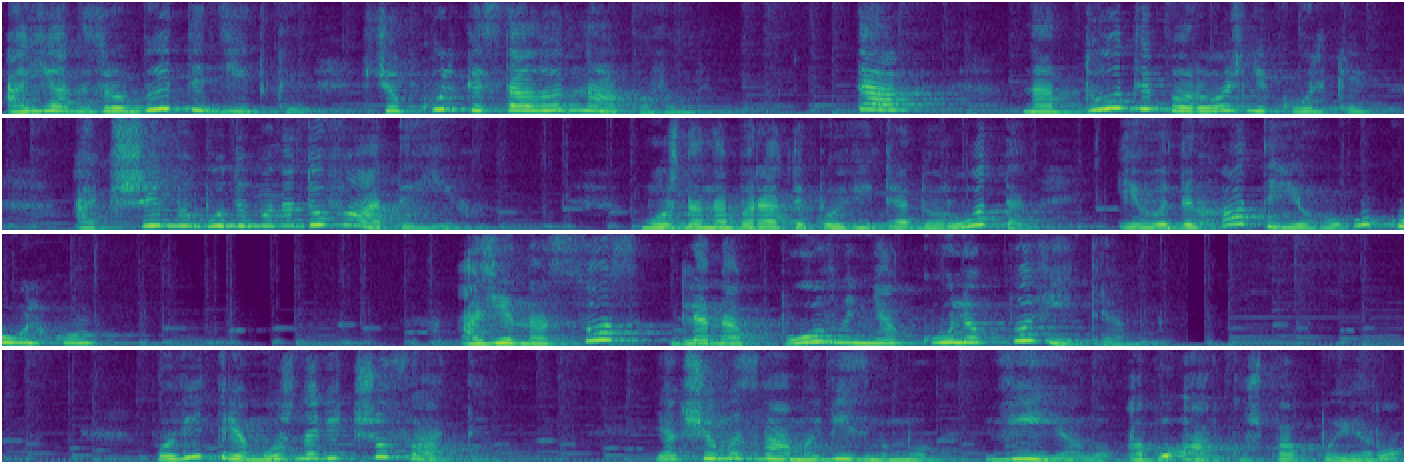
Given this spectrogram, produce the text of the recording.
А як зробити, дітки, щоб кульки стали однаковими? Так, надути порожні кульки. А чим ми будемо надувати їх? Можна набирати повітря до рота і видихати його у кульку. А є насос для наповнення кульок повітрям. Повітря можна відчувати. Якщо ми з вами візьмемо віяло або аркуш паперу,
